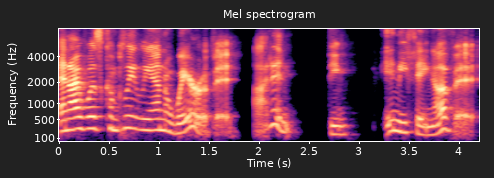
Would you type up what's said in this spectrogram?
And i was completely unaware of it. I didn't think anything of it.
